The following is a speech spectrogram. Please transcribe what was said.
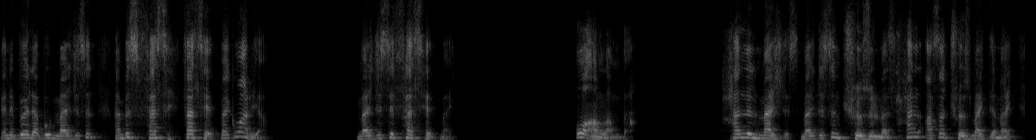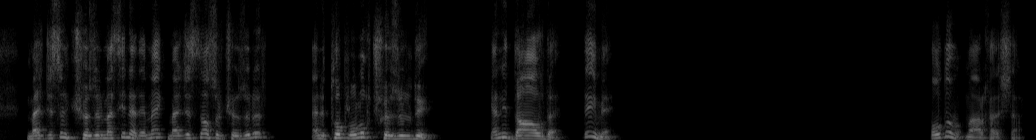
Yani böyle bu meclisin hani biz fes, feshetmek var ya. Meclisi feshetmek. O anlamda. Halil meclis. Meclisin çözülmesi. Hal aslında çözmek demek. Meclisin çözülmesi ne demek? Meclis nasıl çözülür? Yani topluluk çözüldü. Yani dağıldı. Değil mi? Oldu mu arkadaşlar?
